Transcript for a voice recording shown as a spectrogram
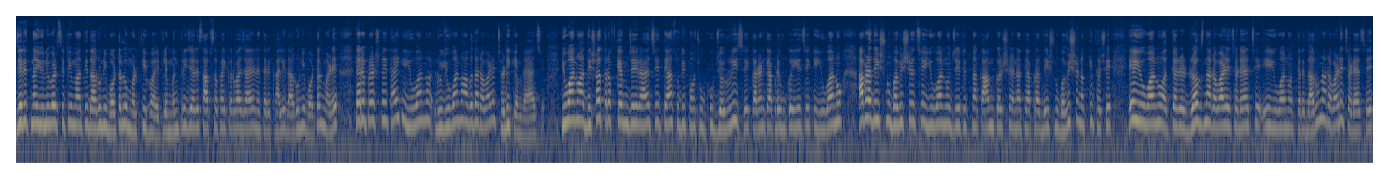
જે રીતના યુનિવર્સિટીમાંથી દારૂની બોટલો મળતી હોય, એટલે મંત્રી જ્યારે સાફ સફાઈ કરવા જાય અને ત્યારે ખાલી દારૂની બોટલ મળે, ત્યારે પ્રશ્ન એ થાય કે યુવાનો યુવાનો આ બધા રવાડે ચડી કેમ રહ્યા છે? યુવાનો આ દિશા તરફ કેમ જઈ રહ્યા છે? ત્યાં સુધી પહોંચવું ખૂબ જરૂરી છે, કારણ કે આપણે એવું કહીએ છીએ કે યુવાનો આપણા દેશનું ભવિષ્ય છે, યુવાનો જે રીતના કામ કરશે, એનાથી આપણા દેશનું ભવિષ્ય નક્કી થશે. એ યુવાનો અત્યારે ડ્રગ્સના રવાડે ચડ્યા છે, એ યુવાનો અત્યારે દારૂના રવાડે ચડ્યા છે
